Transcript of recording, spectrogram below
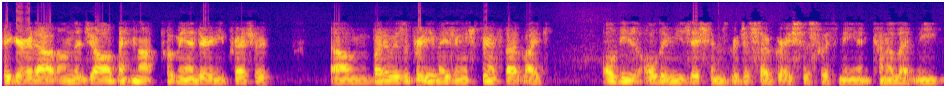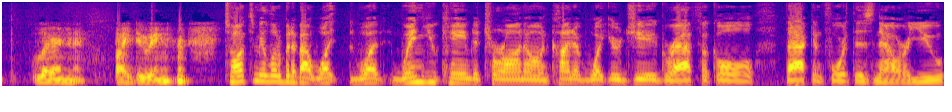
figure it out on the job and not put me under any pressure. Um, but it was a pretty amazing experience that like all these older musicians were just so gracious with me and kind of let me learn by doing. Talk to me a little bit about what what when you came to Toronto and kind of what your geographical back and forth is now. Are you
